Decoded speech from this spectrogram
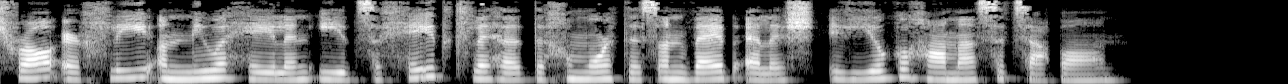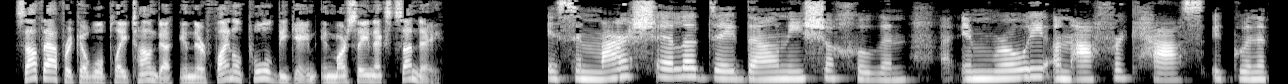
trá ar chlí an nua-shéalainn iad sa chéad cluiche de chomórtas an Webb Ellis i Yokohama sa Tseapáin. South Africa will play Tonga in their final Pool B game in Marseille next Sunday. Is i Marseille dé domhain seo chugainn a imreoidh an Afraic Theas i gcoinne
